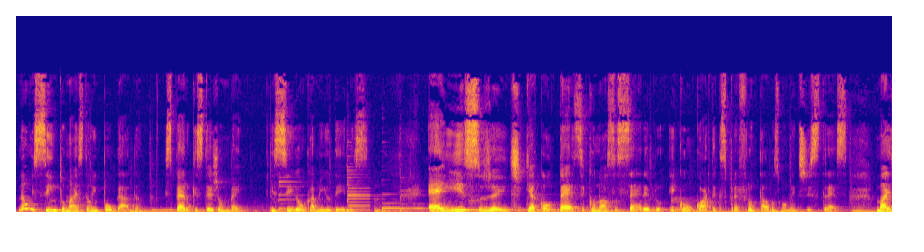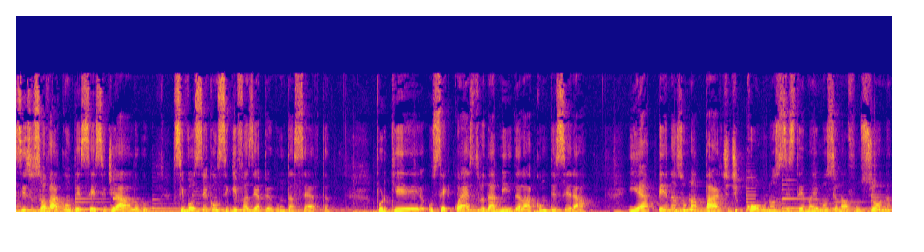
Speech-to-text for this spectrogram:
Não me sinto mais tão empolgada. Espero que estejam bem e sigam o caminho deles. É isso, gente, que acontece com o nosso cérebro e com o córtex pré-frontal nos momentos de estresse. Mas isso só vai acontecer esse diálogo se você conseguir fazer a pergunta certa. Porque o sequestro da amígdala acontecerá e é apenas uma parte de como o nosso sistema emocional funciona.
